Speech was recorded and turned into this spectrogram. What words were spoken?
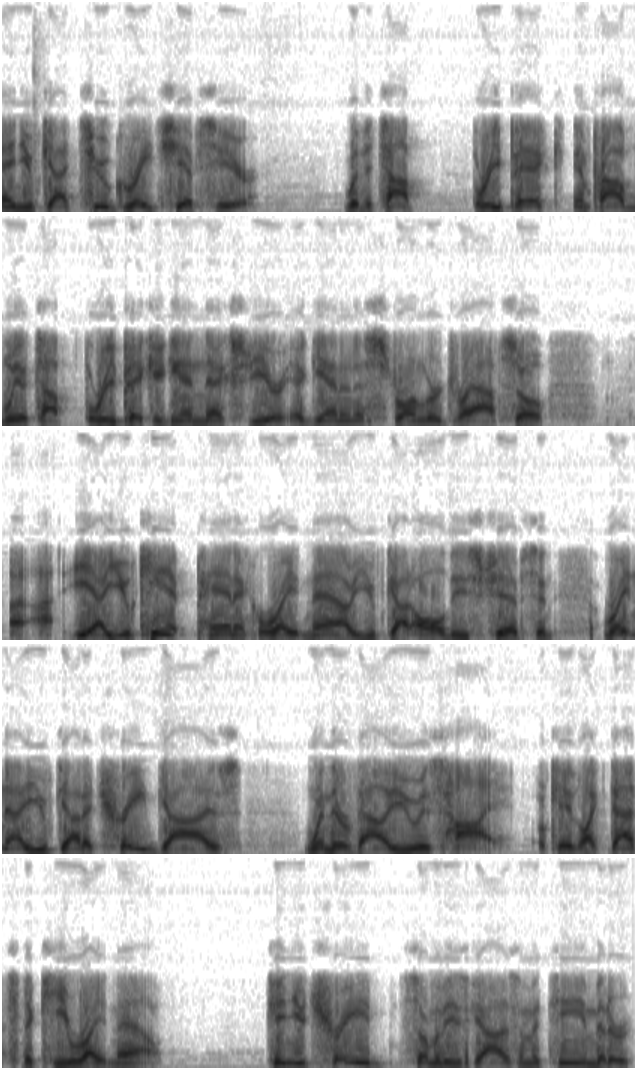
and you've got two great chips here, with a top three pick and probably a top three pick again next year, again in a stronger draft. So, uh, yeah, you can't panic right now. You've got all these chips, and right now you've got to trade guys when their value is high. Okay, like that's the key right now. Can you trade some of these guys on the team that are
